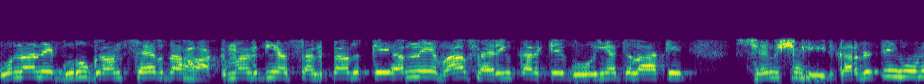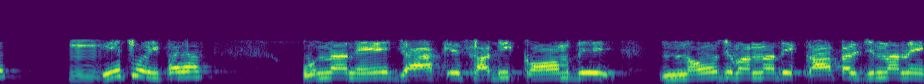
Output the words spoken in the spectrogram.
ਉਹਨਾਂ ਨੇ ਗੁਰੂ ਗ੍ਰੰਥ ਸਾਹਿਬ ਦਾ ਹੱਕ ਮੰਗਦੀਆਂ ਸੰਗਤਾਂ ਦੇ ਉੱਤੇ ਅੰਨੇ ਵਾਹ ਫਾਇਰਿੰਗ ਕਰਕੇ ਗੋਲੀਆਂ ਚਲਾ ਕੇ ਸਿੰਘ ਸ਼ਹੀਦ ਕਰ ਦਿੱਤੇ ਹੁਣ। ਇਹ ਝੋਲੀ ਪਾਇਆ। ਉਹਨਾਂ ਨੇ ਜਾ ਕੇ ਸਾਡੀ ਕੌਮ ਦੇ ਨੌਜਵਾਨਾਂ ਦੇ ਕਾਤਲ ਜਿਨ੍ਹਾਂ ਨੇ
